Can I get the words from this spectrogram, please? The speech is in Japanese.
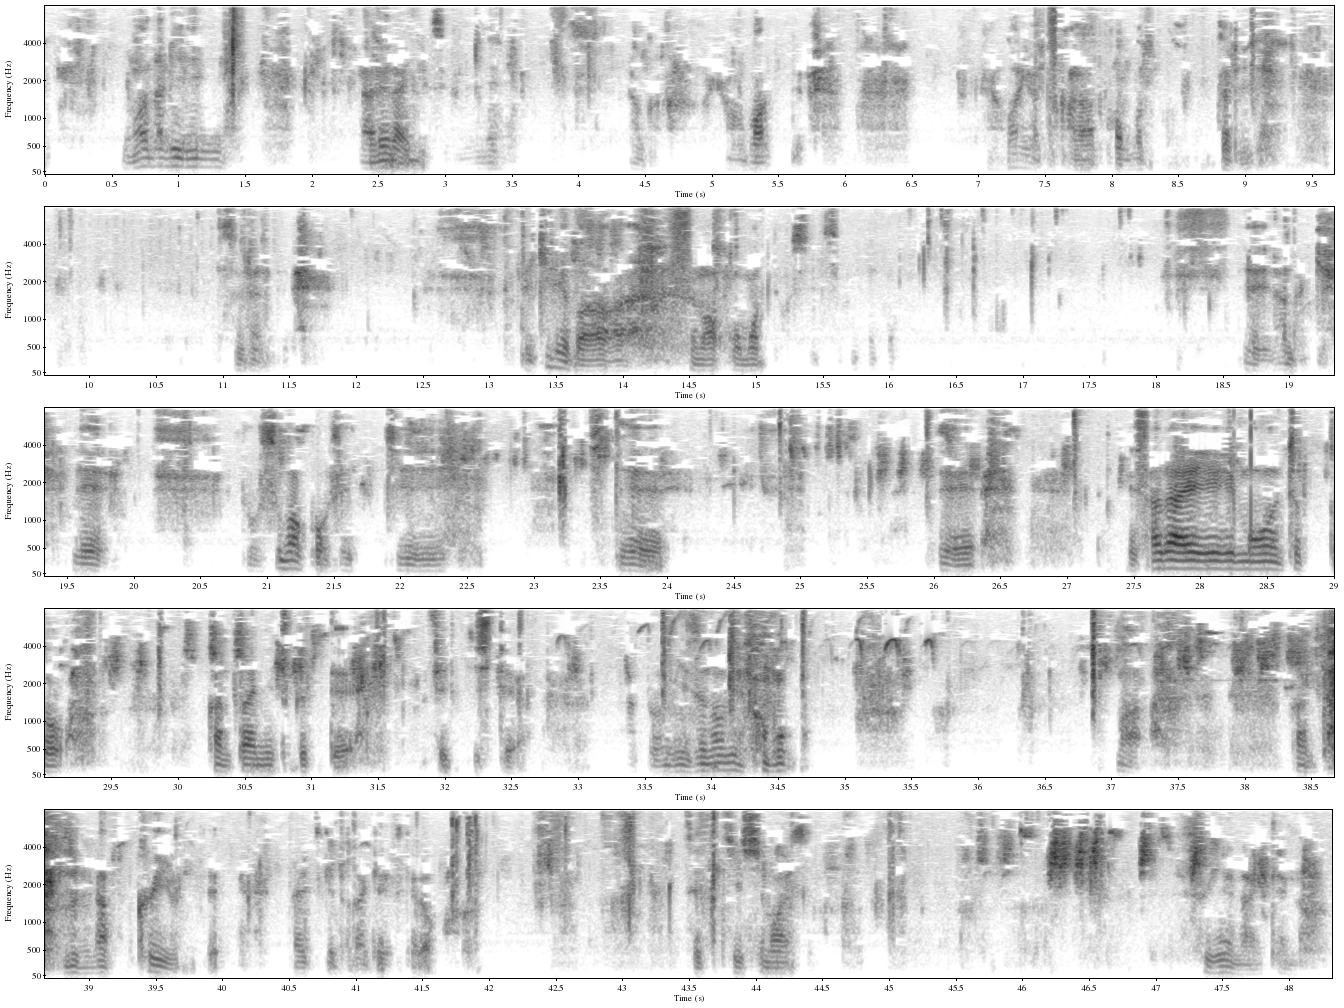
未だになれないんですよね。なんか、やばって、やばいやつかなとか思ったりするんで、できればスマホを持ってほしいですよね。で、なんだっけ。で、巣箱を設置して、で、餌台もちょっと簡単に作って設置して、あと水飲み場も、まあ、簡単にな、クイって貼り付けただけですけど、設置します。すげえ泣いてんな。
